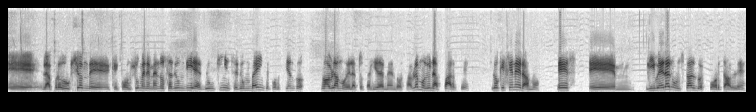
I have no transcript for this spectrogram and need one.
eh, la producción de que consumen en Mendoza de un 10, de un 15, de un 20%, no hablamos de la totalidad de Mendoza, hablamos de una parte, lo que generamos es eh, liberar un saldo exportable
